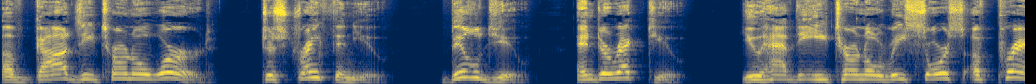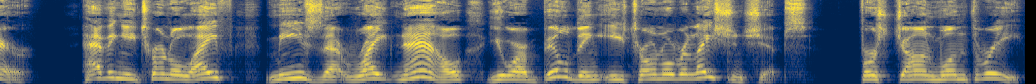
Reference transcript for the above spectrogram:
of God's eternal word to strengthen you, build you, and direct you. You have the eternal resource of prayer. Having eternal life means that right now you are building eternal relationships. 1 John 1 3.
